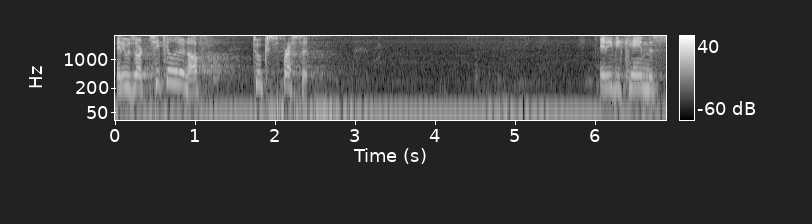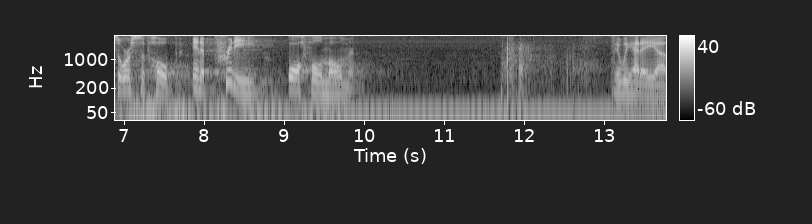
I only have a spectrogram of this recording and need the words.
And he was articulate enough to express it. And he became this source of hope in a pretty awful moment. You know, we had a uh,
